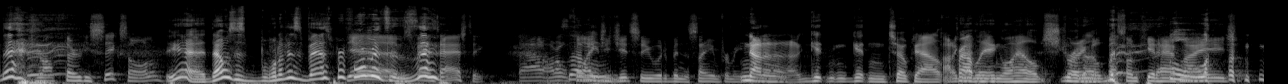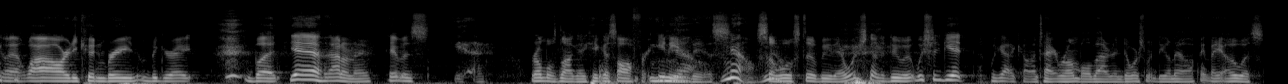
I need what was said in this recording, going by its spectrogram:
Dropped 36 on him. yeah, that was his one of his best performances. Yeah, it was fantastic. I, I don't So, feel I like mean- jujitsu would have been the same for me. no, no, no, no. Getting getting choked out I'd probably ain't gonna help. Strangled uh, by some kid half my age. Well, while I already couldn't breathe, it would be great. But yeah, I don't know. It was yeah. Rumble's not going to kick us off for any of this. no, So no. we'll still be there. We're just going to do it. We should get. We got to contact Rumble about an endorsement deal now. I think they owe us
